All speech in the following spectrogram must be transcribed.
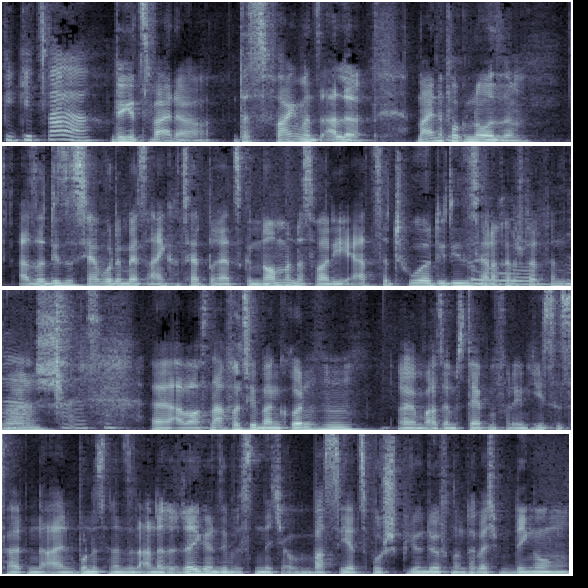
Wie geht's weiter? Wie geht's weiter? Das fragen wir uns alle. Meine Prognose. Also dieses Jahr wurde mir jetzt ein Konzert bereits genommen. Das war die Ärzte-Tour, die dieses Jahr noch hätte stattfinden Oh, ja, sollen. scheiße. Äh, aber aus nachvollziehbaren Gründen. Ähm, also im Statement von ihnen hieß es halt, in allen Bundesländern sind andere Regeln. Sie wissen nicht, was sie jetzt wo spielen dürfen, unter welchen Bedingungen.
